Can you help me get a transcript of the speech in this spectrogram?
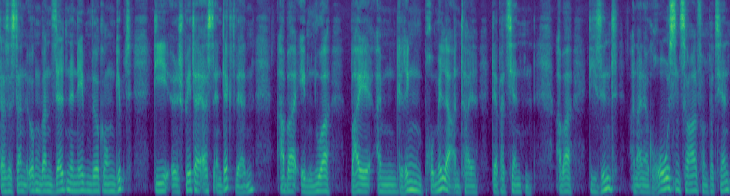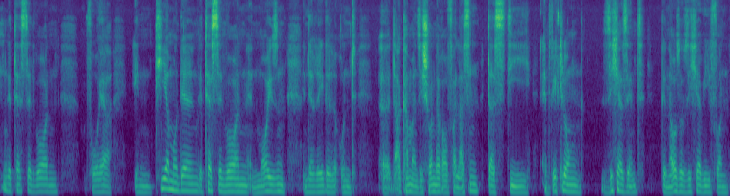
dass es dann irgendwann seltene Nebenwirkungen gibt, die äh, später erst entdeckt werden, aber eben nur bei einem geringen Promilleanteil der Patienten. Aber die sind an einer großen Zahl von Patienten getestet worden, vorher in Tiermodellen getestet worden, in Mäusen in der Regel. Und äh, da kann man sich schon darauf verlassen, dass die Entwicklungen sicher sind, genauso sicher wie von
